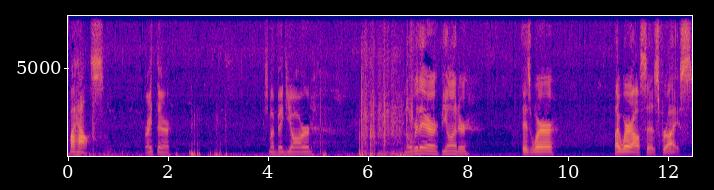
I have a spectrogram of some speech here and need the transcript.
It's my house. Right there. It's my big yard. And over there, beyond her, is where my warehouse is for ice.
